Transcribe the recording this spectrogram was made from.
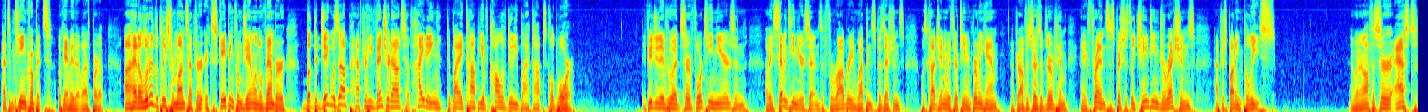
had some tea and crumpets. Okay, I made that last part up uh, had eluded the police for months after escaping from jail in November, but the jig was up after he ventured out of hiding to buy a copy of Call of Duty Black Ops Cold War. The fugitive, who had served 14 years and of a 17 year sentence for robbery and weapons possessions, was caught January 13 in Birmingham after officers observed him and a friend suspiciously changing directions after spotting police. And when an officer asked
